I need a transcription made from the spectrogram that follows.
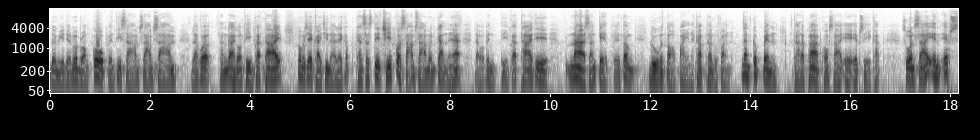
โดยมี Denver Broncos เป็นที่ 3 3 3 แล้วก็ทางด้านของทีมคัดท้าย ก็ไม่ใช่ใครที่ไหนเลยครับ Kansas City Chiefs ก็ 3 3 เหมือนกันนะฮะ แต่ว่าเป็นทีมคัดท้ายที่น่าสังเกตจะต้องดูกันต่อไปนะครับท่านผู้ฟัง นั่นก็เป็นสถานภาพของสาย AFC ครับ ส่วนสาย NFC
